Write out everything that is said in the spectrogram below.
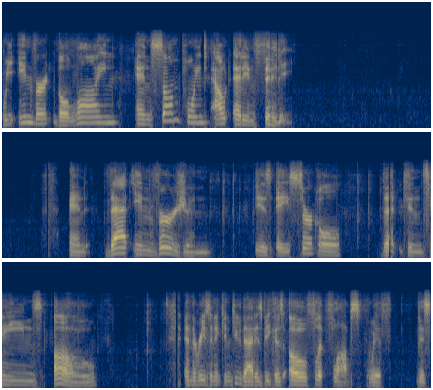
we invert the line and some point out at infinity. And that inversion is a circle that contains O. And the reason it can do that is because O flip-flops with this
